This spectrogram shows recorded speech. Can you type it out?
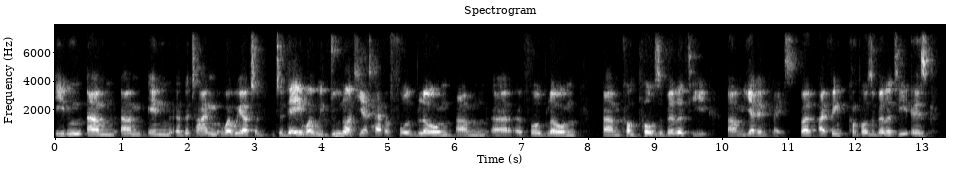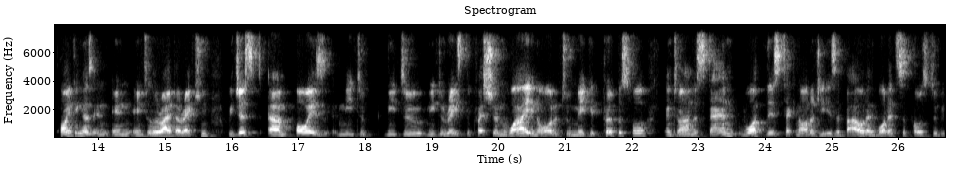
Even in the time where we are to, today, where we do not yet have a full-blown, uh, full-blown um, composability um, yet in place. But I think composability is pointing us in, in into the right direction. We just um, always need to need to need to raise the question why in order to make it purposeful and to understand what this technology is about and what it's supposed to be,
